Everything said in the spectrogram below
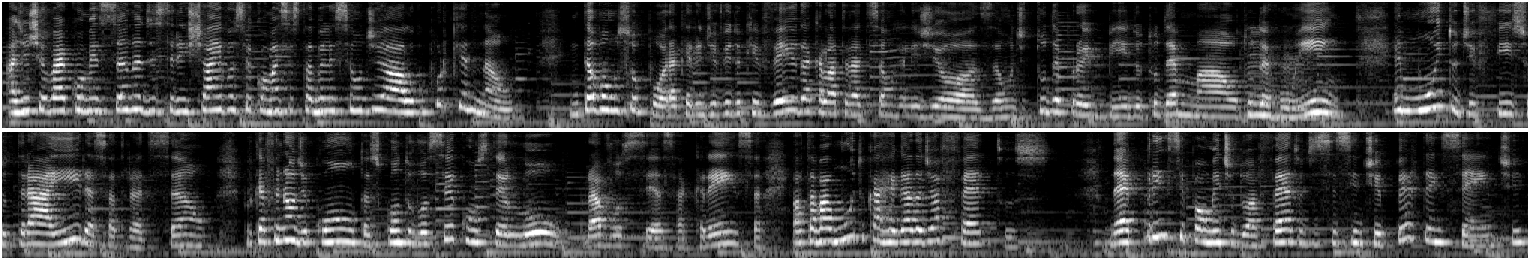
a gente vai começando a destrinchar e você começa a estabelecer um diálogo. Por que não? Então vamos supor aquele indivíduo que veio daquela tradição religiosa, onde tudo é proibido, tudo é mal, tudo é uhum. é ruim, é muito difícil trair essa tradição, porque afinal de contas, quando você constelou para você essa crença, ela estava muito carregada de afetos. Né? Principalmente do afeto de se sentir pertencente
